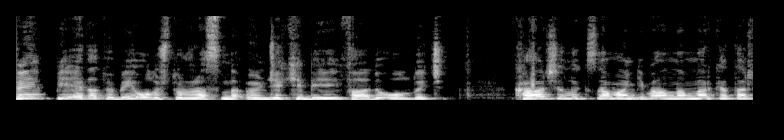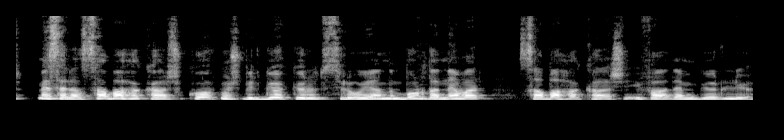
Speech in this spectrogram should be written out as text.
ve bir edat öbeği oluşturur aslında önceki bir ifade olduğu için. Karşılık zaman gibi anlamlar katar. Mesela sabaha karşı korkunç bir gök gürültüsüyle uyandım. Burada ne var? Sabaha karşı ifadem görülüyor.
